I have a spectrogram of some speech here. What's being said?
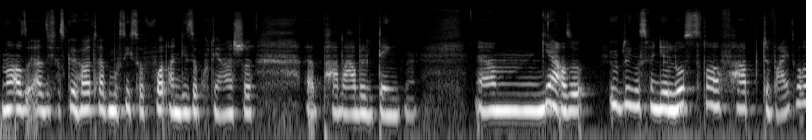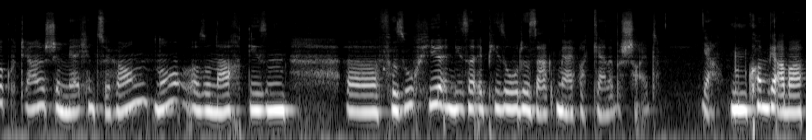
Ne? Also als ich das gehört habe, musste ich sofort an diese koreanische äh, Parabel denken. Ähm, ja, also übrigens, wenn ihr Lust drauf habt, weitere koreanische Märchen zu hören, ne, also nach diesem äh, Versuch hier in dieser Episode, sagt mir einfach gerne Bescheid. Ja, nun kommen wir aber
